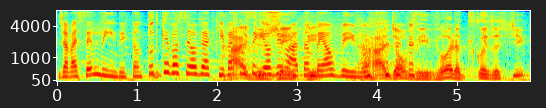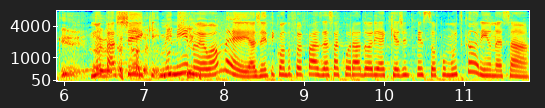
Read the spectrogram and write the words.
Já vai ser lindo. Então, tudo que você ouve aqui vai rádio, conseguir ouvir gente, lá também ao vivo. Rádio ao vivo, olha que coisa chique. Não tá chique? Menino, eu amei. A gente, quando foi fazer essa curadoria aqui, a gente pensou com muito carinho nessa,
